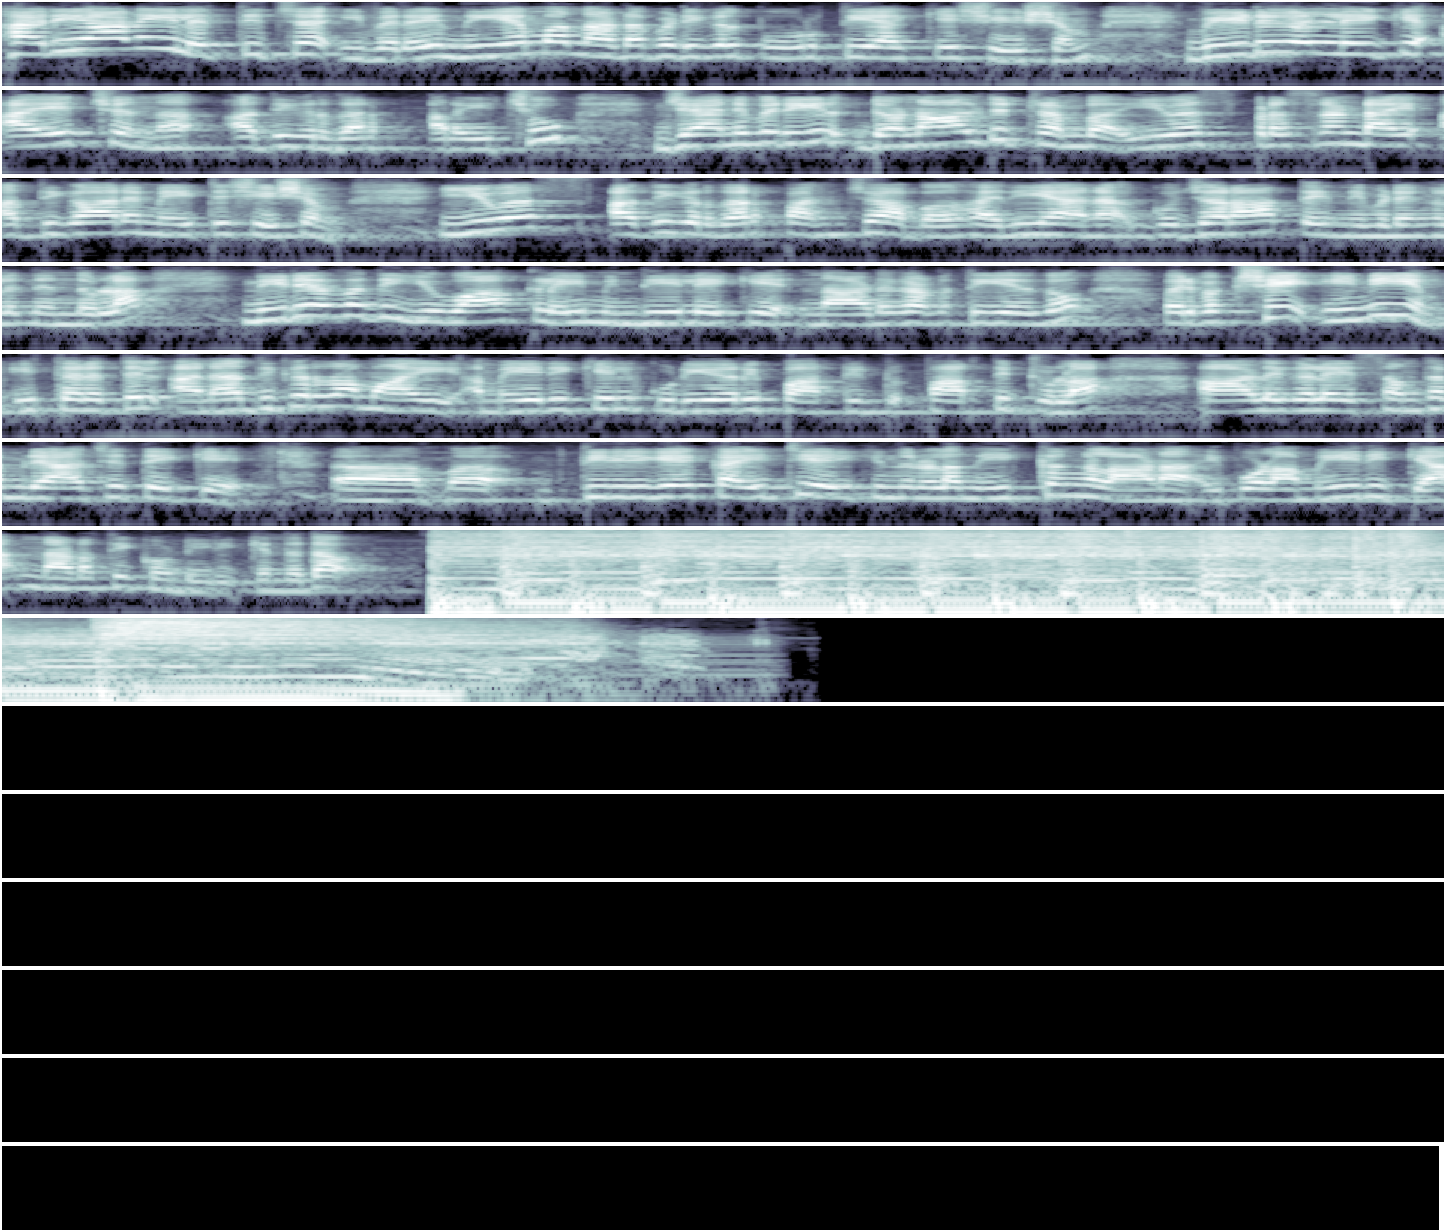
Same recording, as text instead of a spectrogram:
ഹരിയാനയിൽ എത്തിച്ച ഇവരെ നിയമ നടപടികൾ പൂർത്തിയാക്കിയ ശേഷം വീടുകളിലേക്ക് അയച്ചെന്ന് അധികൃതർ അറിയിച്ചു. ജനുവരിയിൽ ഡൊണാൾഡ് ട്രംപ് യു എസ് പ്രസിഡന്റായി അധികാരമേറ്റ ശേഷം യു എസ് അധികൃതർ പഞ്ചാബ് ഹരിയാന ഗുജറാത്ത് എന്നിവിടങ്ങളിൽ നിന്നുള്ള നിരവധി യുവാക്കളെയും ഇന്ത്യയിലേക്ക് നാടുകടത്തിയിരുന്നു ഒരുപക്ഷെ ഇനിയും ഇത്തരത്തിൽ അനധികൃതമായി അമേരിക്കയിൽ കുടിയേറി പാർത്തിട്ടുള്ള ആളുകളെ സ്വന്തം രാജ്യത്തേക്ക് തിരികെ കയറ്റി അയക്കുന്നതിനുള്ള നീക്കങ്ങളാണ് ഇപ്പോൾ അമേരിക്ക നടത്തിക്കൊണ്ടിരിക്കുന്നത്.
